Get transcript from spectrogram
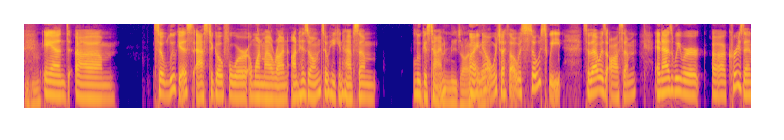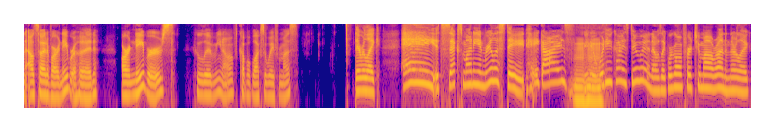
Mhm. And um so Lucas asked to go for a 1 mile run on his own so he can have some Lucas time. me time. I yeah. know, which I thought was so sweet. So that was awesome. And as we were uh, cruising outside of our neighborhood, our neighbors who live, you know, a couple blocks away from us, they were like, Hey, it's sex, money, and real estate. Hey guys, you know, Mhm. what are you guys doing? I was like, We're going for a two mile run. And they're like,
